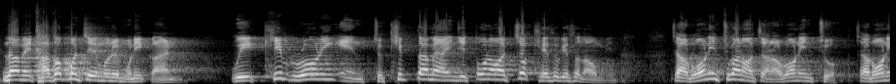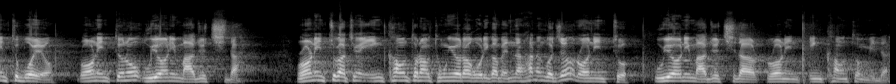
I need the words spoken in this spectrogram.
그 다음에 다섯 번째 문을 보니까 we keep running in. to keep 다음에 ing 또 나왔죠? 계속해서 나옵니다. 자, run into가 나왔잖아. run into. 자, run into 뭐예요? run into는 우연히 마주치다. run into 같은 경우 encounter랑 동의어라고 우리가 맨날 하는 거죠. run into. 우연히 마주치다. run in, encounter입니다.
